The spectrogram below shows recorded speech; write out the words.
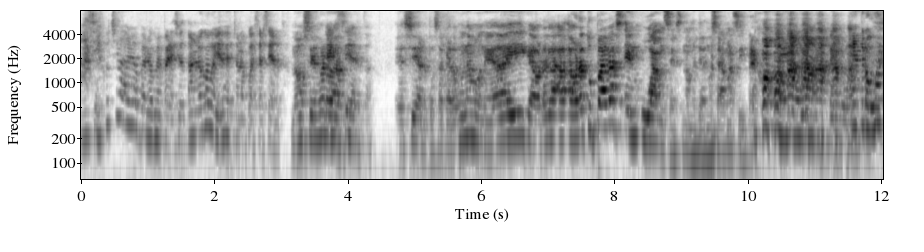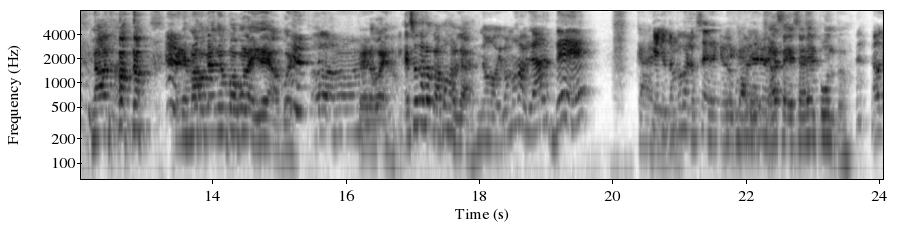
Ah, sí escuché algo, pero me pareció tan loco que yo dije, esto no puede ser cierto. No, sí, es verdad. Es cierto. Es cierto, sacaron una moneda ahí que ahora, la- ahora tú pagas en UAMCES. No, mentira, no se llama así, pero... Metro. No, no, no. Pero es más o menos un poco la idea, pues. Pero bueno, eso no es lo que vamos a hablar. No, hoy vamos a hablar de. Que yo tampoco lo sé de qué De vamos a hablar. No, ese, ese es el punto. Ok.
